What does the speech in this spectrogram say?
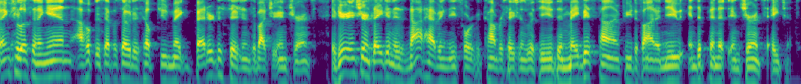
Thanks for listening in. I hope this episode has helped you make better decisions about your insurance. If your insurance agent is not having these sort of conversations with you, then maybe it's time for you to find a new independent insurance agent.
